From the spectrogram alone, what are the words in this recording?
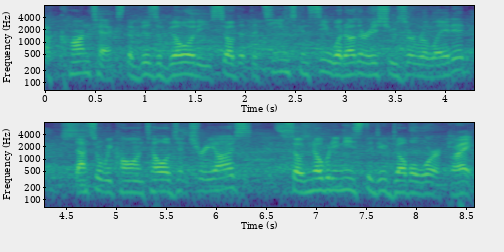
a context, a visibility, so that the teams can see what other issues are related. That's what we call intelligent triage, so nobody needs to do double work. Right.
